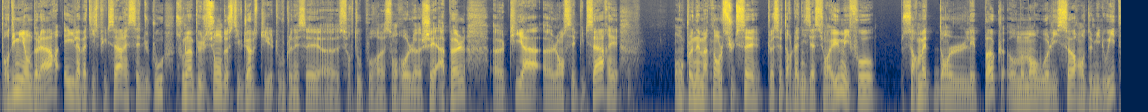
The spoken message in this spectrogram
pour 10 millions de dollars, et il a baptisé Pixar. Et c'est du coup sous l'impulsion de Steve Jobs, qui que vous connaissez surtout pour son rôle chez Apple, qui a lancé Pixar et on connaît maintenant le succès que cette organisation a eu, mais il faut se remettre dans l'époque, au moment où Wally sort en 2008.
